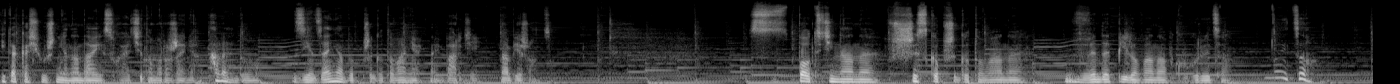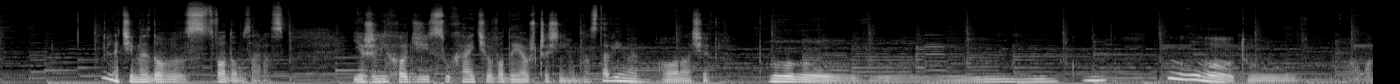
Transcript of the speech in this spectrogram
I taka się już nie nadaje, słuchajcie, do mrożenia, ale do zjedzenia, do przygotowania jak najbardziej na bieżąco. Podcinane, wszystko przygotowane, wydepilowana kukurydza. No i co? I lecimy do, z wodą zaraz. Jeżeli chodzi, słuchajcie, o wodę, ja już wcześniej ją nastawiłem. Ona się gotowała.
